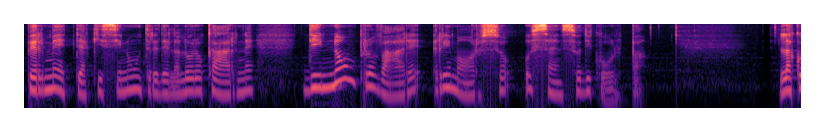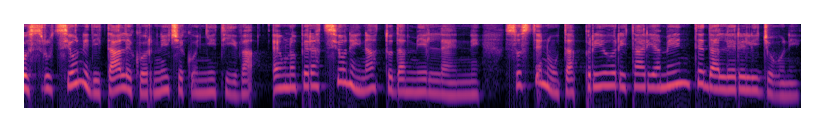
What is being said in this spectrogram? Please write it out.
Permette a chi si nutre della loro carne di non provare rimorso o senso di colpa. La costruzione di tale cornice cognitiva è un'operazione in atto da millenni, sostenuta prioritariamente dalle religioni.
